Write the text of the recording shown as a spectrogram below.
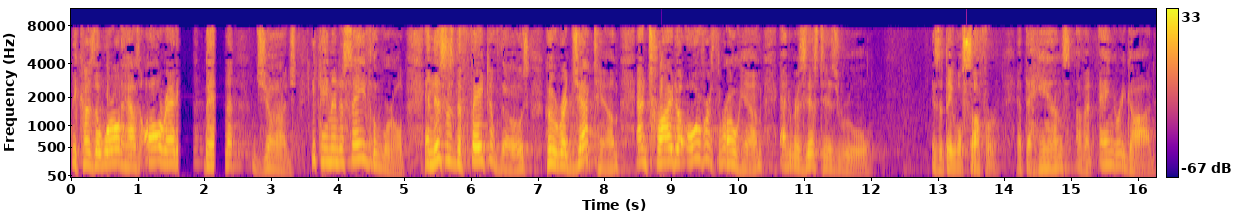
Because the world has already been judged. He came in to save the world. And this is the fate of those who reject Him and try to overthrow Him and resist His rule is that they will suffer at the hands of an angry God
